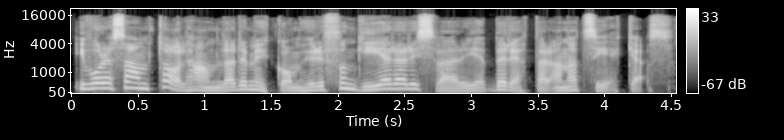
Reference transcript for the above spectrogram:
I våra samtal handlar det mycket om hur det fungerar i Sverige, berättar Anna Tsekas.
